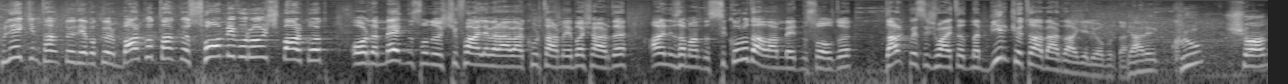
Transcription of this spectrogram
Kuleyi kim tanklıyor diye bakıyorum. Barkod tanklıyor. Son bir vuruş. Barkod orada Madness onu şifa ile beraber kurtarmayı başardı. Aynı zamanda skoru da alan Madness oldu. Dark Passage White adına bir kötü haber daha geliyor burada. Yani crew şu an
